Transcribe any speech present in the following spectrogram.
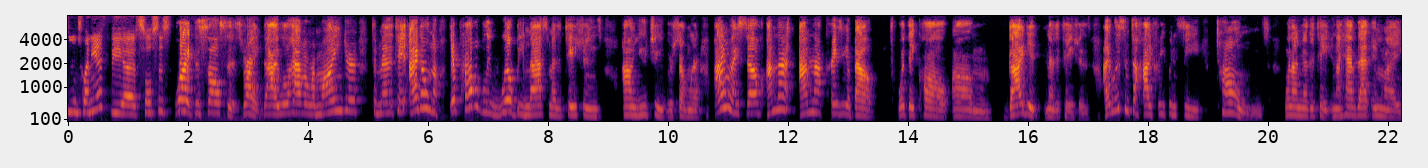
june 20th the uh solstice right, the solstice, right. I will have a reminder to meditate. I don't know. There probably will be mass meditations on YouTube or somewhere. I myself, I'm not, I'm not crazy about what they call um, guided meditations. I listen to high frequency tones when I meditate, and I have that in my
